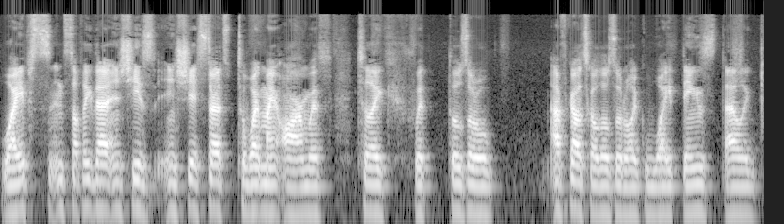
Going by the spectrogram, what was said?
wipes and stuff like that and she's and she starts to wipe my arm with to like with those little I forgot what's called those little like white things that like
